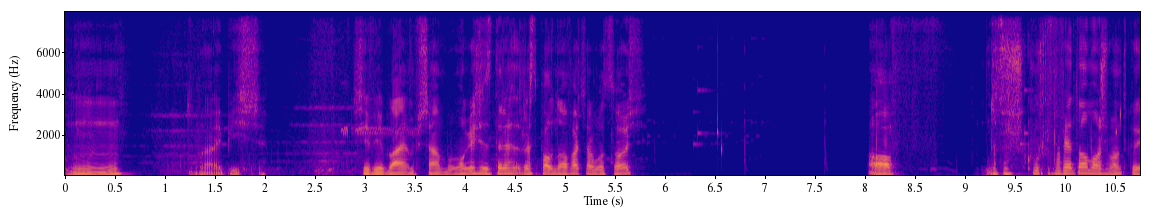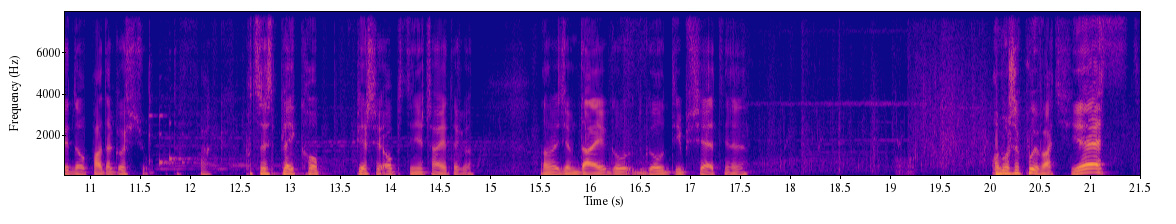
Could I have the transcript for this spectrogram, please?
Mmm. No i piście. Się wjebałem w szambu. Mogę się respawnować albo coś? O, no już kurwa wiadomo, że mam tylko jednego pada, gościu. What the fuck? Po co jest play cop pierwszej opcji? Nie czaję tego. Dobra, idziemy dalej, go, go deep shit, nie? On może pływać. Jest!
